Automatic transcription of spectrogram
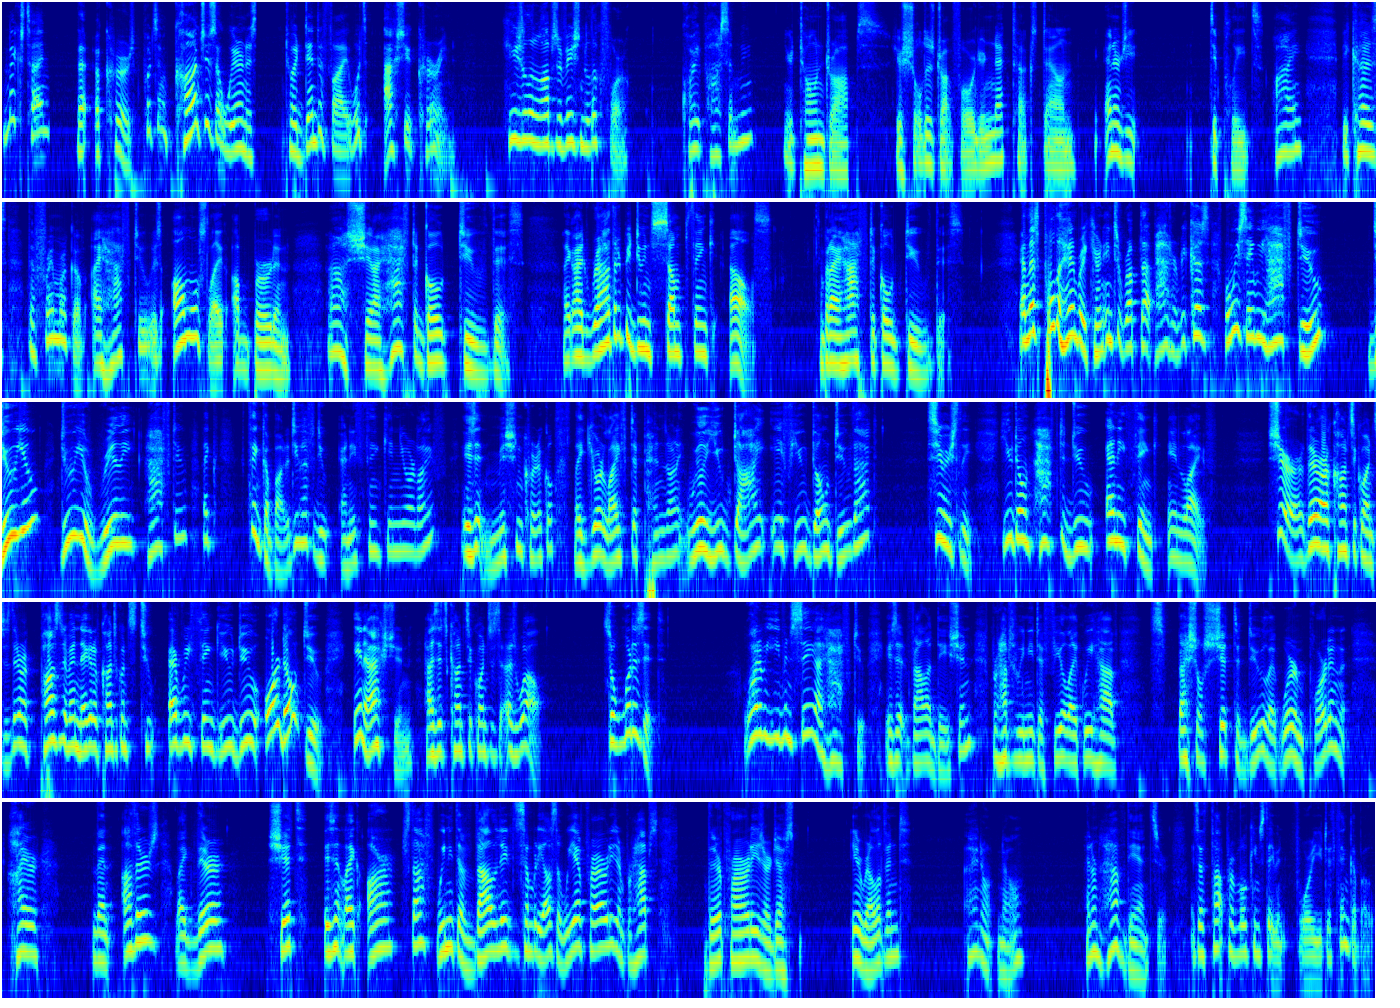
Next time that occurs, put some conscious awareness to identify what's actually occurring. Here's a little observation to look for. Quite possibly, your tone drops, your shoulders drop forward, your neck tucks down, your energy depletes. Why? Because the framework of I have to is almost like a burden. Oh shit, I have to go do this. Like I'd rather be doing something else, but I have to go do this. And let's pull the handbrake here and interrupt that pattern because when we say we have to, do you? Do you really have to? Like, think about it. Do you have to do anything in your life? Is it mission critical? Like, your life depends on it? Will you die if you don't do that? Seriously, you don't have to do anything in life. Sure, there are consequences. There are positive and negative consequences to everything you do or don't do. Inaction has its consequences as well. So, what is it? Why do we even say I have to? Is it validation? Perhaps we need to feel like we have special shit to do, like we're important, higher than others, like their shit isn't like our stuff. We need to validate to somebody else that we have priorities and perhaps their priorities are just irrelevant. I don't know. I don't have the answer. It's a thought provoking statement for you to think about.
